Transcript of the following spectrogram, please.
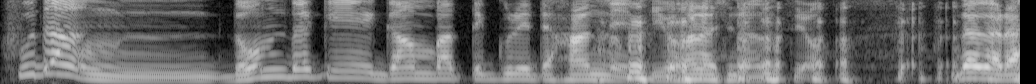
普段どんだけ頑張ってくれてはんねんっていう話なんですよ。だから、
